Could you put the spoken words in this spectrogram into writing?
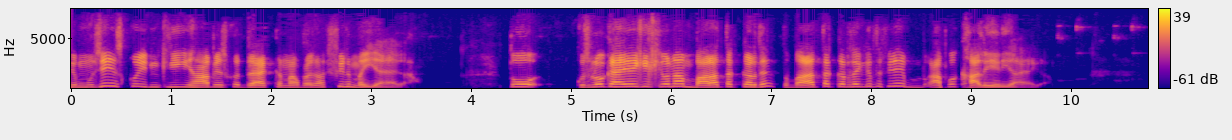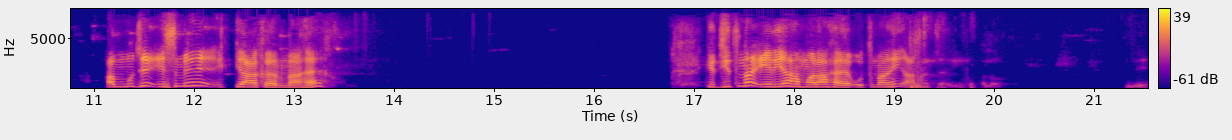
कि मुझे इसको इनकी, यहाँ पे इसको ड्रैग करना पड़ेगा, फिर मई आएगा। तो कुछ लोग कहेंगे कि क्यों ना हम बारह तक कर दें? तो बारह तक कर देंगे तो फिर आपको खाली एरिया आएगा। अब मुझे इसमें क्या करना है? कि जितना एरिया हमारा है उतना ही आना चाहिए। हेलो जी?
